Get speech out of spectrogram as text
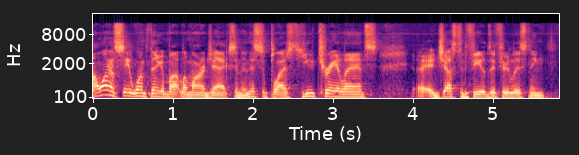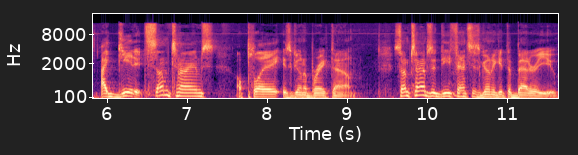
I want to say one thing about Lamar Jackson, and this applies to you, Trey Lance, uh, Justin Fields, if you're listening. I get it. Sometimes a play is going to break down. Sometimes the defense is going to get the better of you.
